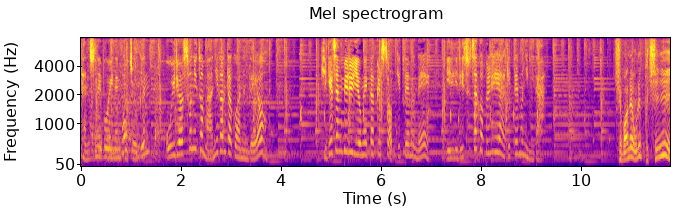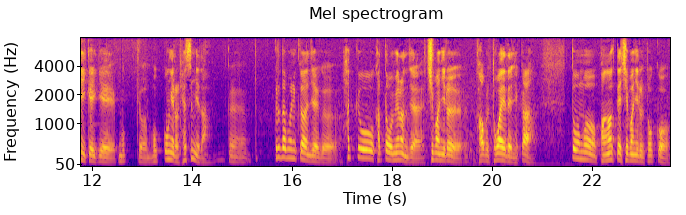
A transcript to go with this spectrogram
단순해 보이는 구족은 오히려 손이 더 많이 간다고 하는데요. 기계 장비를 이용해 깎을 수 없기 때문에 일일이 수작업을 해야 하기 때문입니다. 집안에 우리 부친이 이게, 이게 목, 저, 목공예를 했습니다. 그, 그러다 보니까 이제 그 학교 갔다 오면은 이제 집안일을 가업을 도와야 되니까 또 뭐 방학 때 집안일을 돕고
